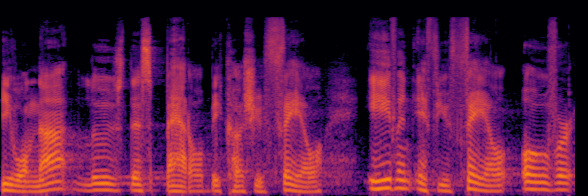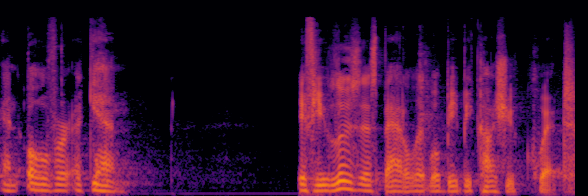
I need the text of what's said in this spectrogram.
You will not lose this battle because you fail, even if you fail over and over again. If you lose this battle, it will be because you quit.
